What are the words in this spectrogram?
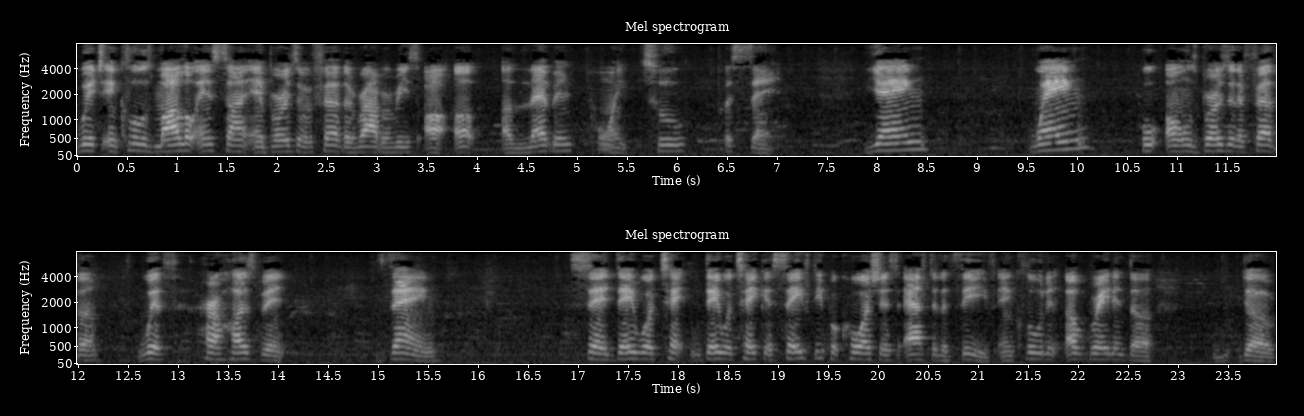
which includes Marlow and Son and Birds of a Feather robberies, are up 11.2%. Yang Wang, who owns Birds of the Feather with her husband Zhang, said they were ta- they were taking safety precautions after the thief, including upgrading the the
